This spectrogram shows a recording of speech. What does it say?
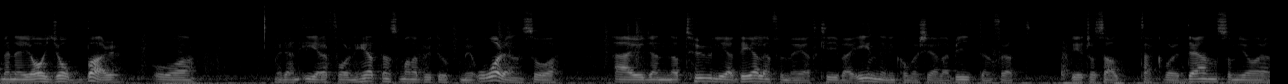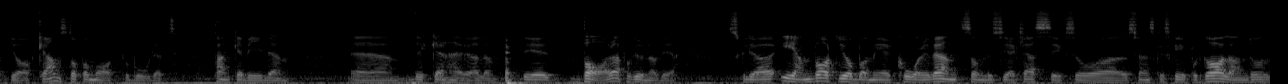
men när jag jobbar och med den erfarenheten som man har byggt upp med åren så är ju den naturliga delen för mig att kliva in i den kommersiella biten för att det är trots allt tack vare den som gör att jag kan stoppa mat på bordet, tanka bilen, eh, dricka den här ölen. Det är bara på grund av det. Skulle jag enbart jobba med core-event som Lucia Classics och Svenska Skateboardgalan då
